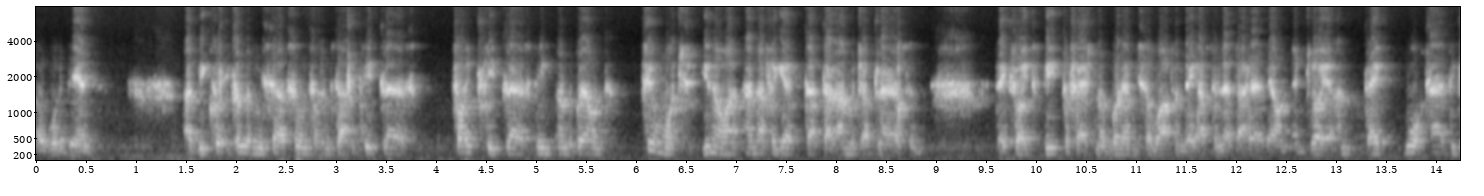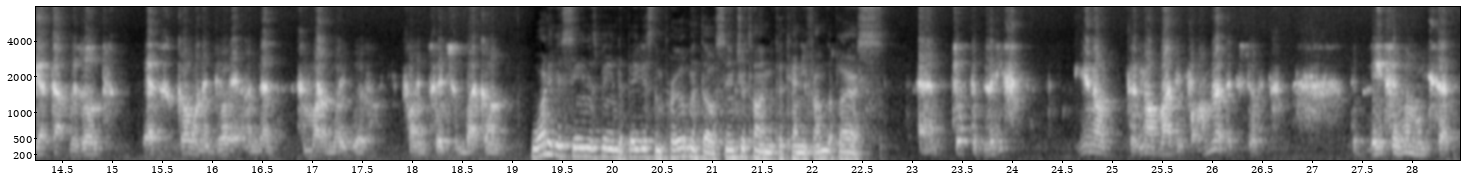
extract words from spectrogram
I would have been, I'd be critical of myself sometimes that I keep players, try to keep players' feet on the ground too much, you know, and, and I forget that they're amateur players and they try to be professional, but every so often they have to let their hair down and enjoy it. And they worked hard to get that result. Yes, go and enjoy it, and then tomorrow night we'll try and switch them back on. What have you seen as being the biggest improvement, though, since your time in Kilkenny from the players? And just the belief, you know, there's no magic formula. It's just the belief in them. We set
